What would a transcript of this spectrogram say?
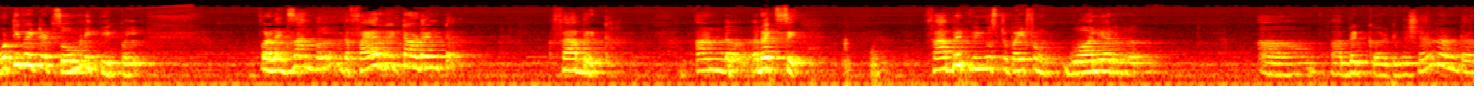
motivated so many people. For an example the fire retardant fabric and uh, rexy fabric we used to buy from gwalior uh, fabric uh, division and uh,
